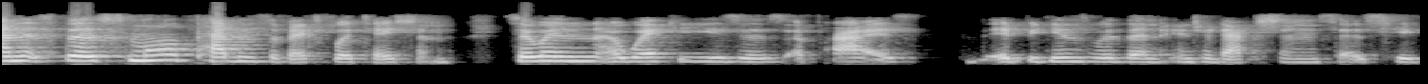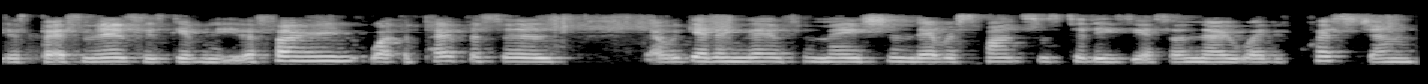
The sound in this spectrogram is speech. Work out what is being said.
and it's the small patterns of exploitation. So when a worker uses Apprise it begins with an introduction, says who this person is, who's given you the phone, what the purpose is, that we're getting the information, their responses to these yes or no worded questions,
